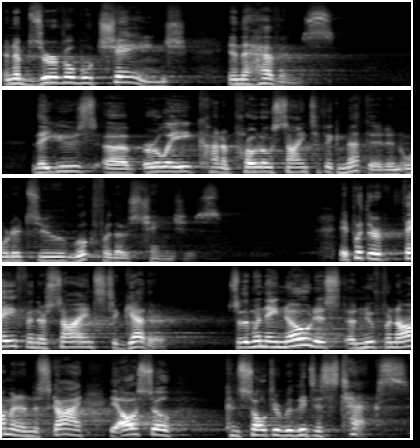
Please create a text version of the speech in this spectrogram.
an observable change in the heavens. They used an early kind of proto scientific method in order to look for those changes. They put their faith and their science together so that when they noticed a new phenomenon in the sky, they also consulted religious texts.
